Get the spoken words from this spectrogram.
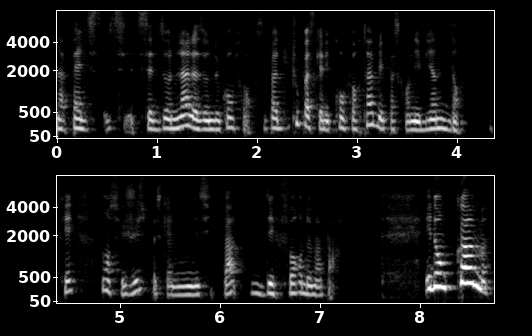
appelle cette zone-là la zone de confort. C'est pas du tout parce qu'elle est confortable et parce qu'on est bien dedans. non, c'est juste parce qu'elle ne nécessite pas d'effort de ma part. Et donc, comme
